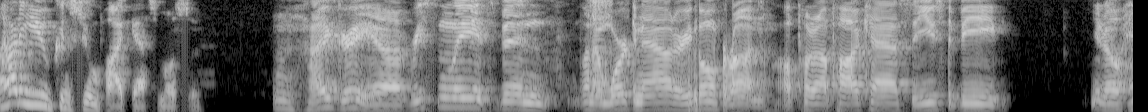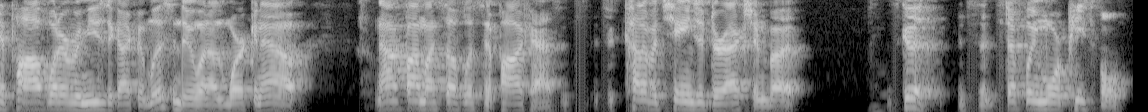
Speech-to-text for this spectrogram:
How do you consume podcasts mostly? Mm, I agree. Uh, recently, it's been when I'm working out or even going for a run. I'll put on a podcast. It used to be, you know, hip hop, whatever music I could listen to when I'm working out. Now I find myself listening to podcasts. It's it's a kind of a change of direction, but it's good. It's it's definitely more peaceful.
